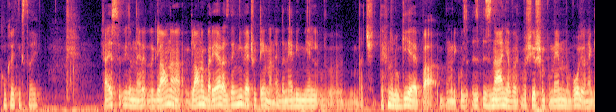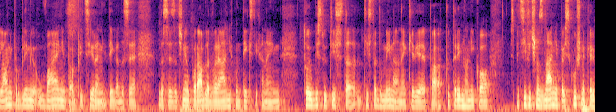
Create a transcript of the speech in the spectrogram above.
konkretnih stvari. Ja, jaz vidim, ne, glavna, glavna barijera zdaj ni več v tem, ne, da ne bi imeli pač, tehnologije in znanja v, v širšem pomenu na voljo. Ne. Glavni problem je uvajanje in apliciranje tega, da se, da se začne uporabljati v realnih kontekstih. To je v bistvu tista, tista domena, ne, kjer je potrebno neko specifično znanje, pa izkušnje, ker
